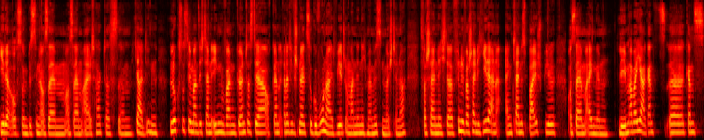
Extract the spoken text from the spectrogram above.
jeder auch so ein bisschen aus seinem, aus seinem Alltag, dass ähm, ja, den Luxus, den man sich dann irgendwann gönnt, dass der auch relativ schnell zur Gewohnheit wird und man den nicht mehr missen möchte. Ne? Ist wahrscheinlich, da findet wahrscheinlich jeder ein, ein kleines Beispiel aus seinem eigenen Leben. Aber ja, ganz, äh, ganz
